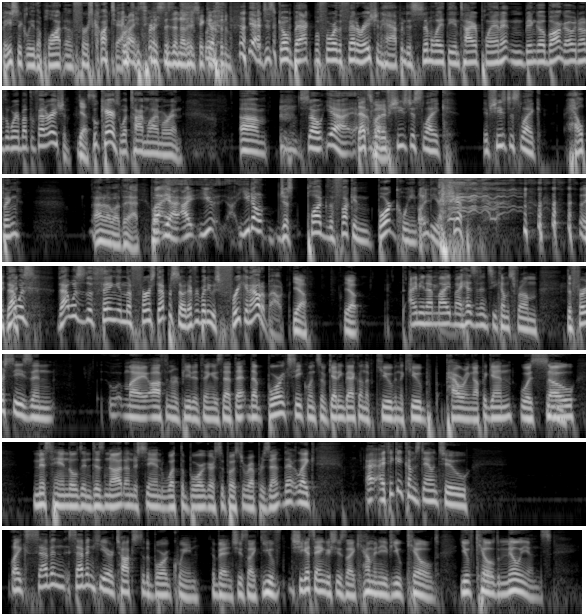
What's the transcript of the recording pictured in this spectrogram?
basically the plot of First Contact." Right. this is another ticket to the yeah, just go back before the Federation happened, assimilate the entire planet, and bingo bongo. We don't have to worry about the Federation. Yes. Who cares what timeline we're in? Um. So yeah, That's But fine. if she's just like, if she's just like helping, I don't know about that. But Well, yeah, I you you don't just plug the fucking Borg Queen oh, into your ship. that was that was the thing in the first episode. Everybody was freaking out about. Yeah. Yeah. I mean, my my hesitancy comes from the first season. My often repeated thing is that that the Borg sequence of getting back on the cube and the cube powering up again was so mm-hmm. mishandled and does not understand what the Borg are supposed to represent. They're like, I, I think it comes down to like seven seven here talks to the Borg Queen a bit, and she's like, "You've." She gets angry. She's like, "How many of you killed? You've killed millions.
